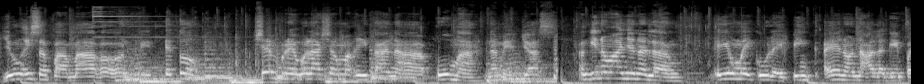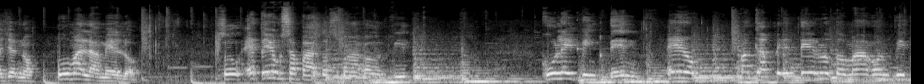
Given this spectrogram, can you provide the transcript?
Yung isa pa mga ka-onfit, ito, syempre wala siyang makita na ah, puma na medyas. Ang ginawa niya na lang, eh yung may kulay pink, ayan o, nakalagay pa dyan o, Puma Lamelo. So, ito yung sapatos mga ka-onfit. Kulay pink din. Ayan o, pagka pinagterno to mga ka-onfit,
